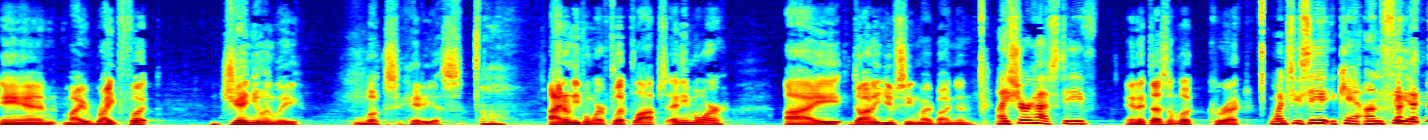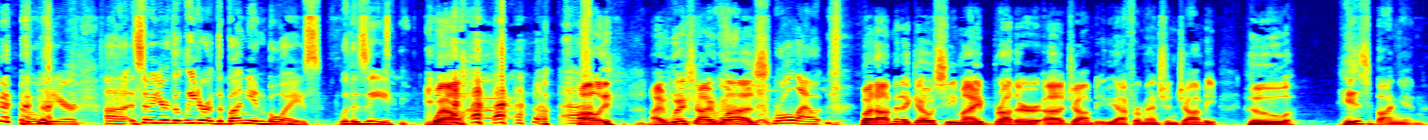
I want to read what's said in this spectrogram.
And my right foot genuinely looks hideous. Oh. I don't even wear flip flops anymore. I Donna, you've seen my bunion, I sure have, Steve. and it doesn't look correct. Once you see it, you can't unsee it. Oh dear. Uh, so you're the leader of the Bunyan Boys with a Z. Well, Holly, I wish I was. Roll out. But I'm going to go see my brother, uh, Jambi, the aforementioned Jambi, who his bunion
